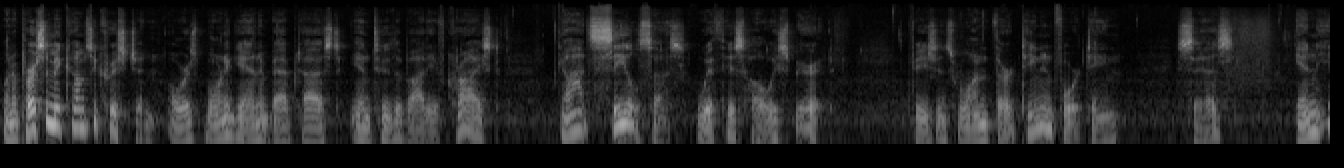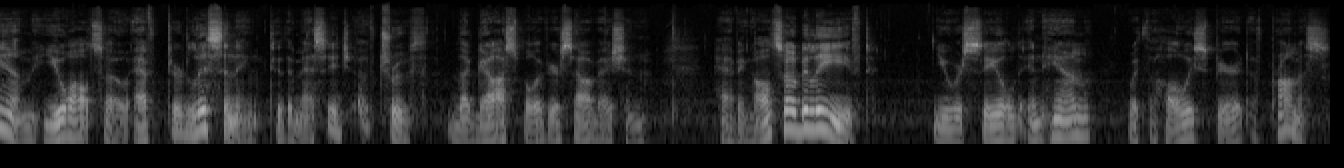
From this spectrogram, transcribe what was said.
When a person becomes a Christian or is born again and baptized into the body of Christ, God seals us with his Holy Spirit. Ephesians 1 13 and 14 says, In him you also, after listening to the message of truth, the gospel of your salvation, having also believed, you were sealed in him with the Holy Spirit of promise,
